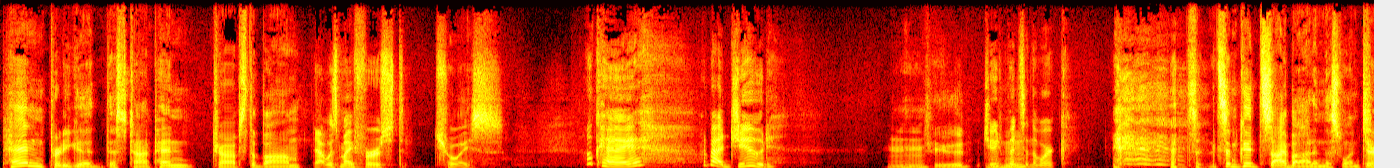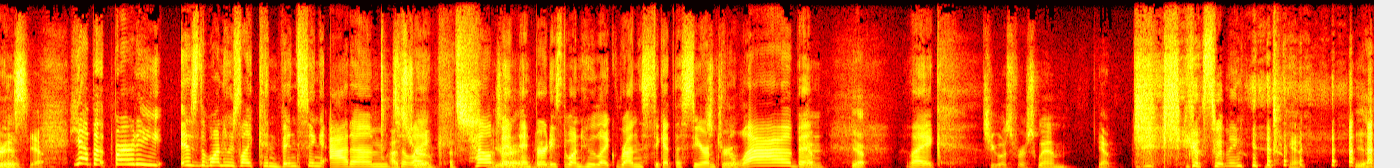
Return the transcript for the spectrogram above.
Penn pretty good this time. Penn drops the bomb. That was my first choice. Okay. What about Jude? Mm-hmm. Jude. Jude puts in the work. some good Cybot in this one too. There is, yeah. Yeah, but Birdie is the one who's like convincing Adam That's to true. like That's- help, you're and, right. and Birdie's the one who like runs to get the serum to the lab, and Yep. like She goes for a swim. Yep. she goes swimming. Yeah. Yeah.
